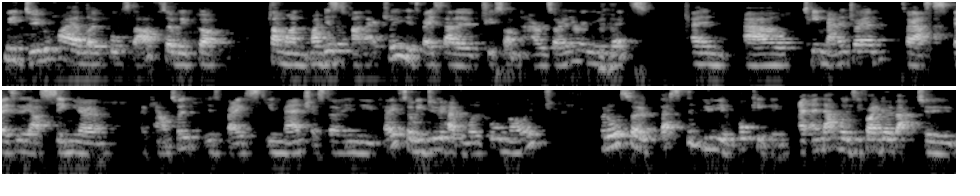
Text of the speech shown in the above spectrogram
We do hire local staff. So we've got someone, my business partner actually, is based out of Tucson, Arizona in the mm-hmm. US. And our team manager, so our, basically our senior accountant, is based in Manchester in the UK. So we do have local knowledge. But also, that's the beauty of bookkeeping. And that was if I go back to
